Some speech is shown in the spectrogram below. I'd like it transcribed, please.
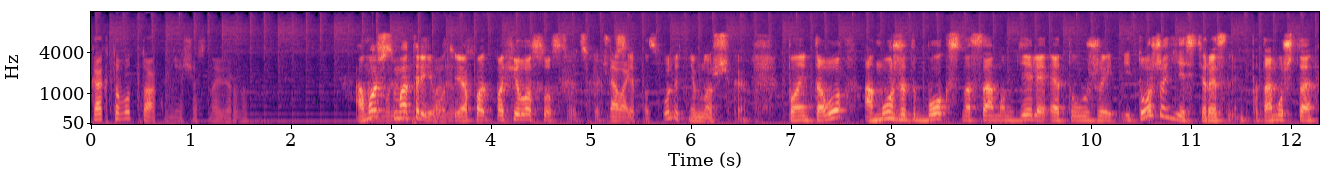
Как-то вот так у меня сейчас, наверное. А можешь смотри, вот я по пофилософствовать хочу Давай. себе позволить немножечко. В плане того, а может бокс на самом деле это уже и тоже есть рестлинг? Потому что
